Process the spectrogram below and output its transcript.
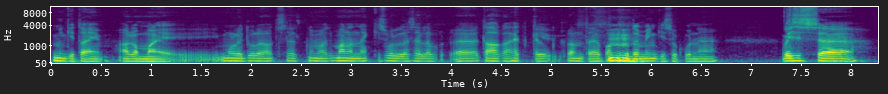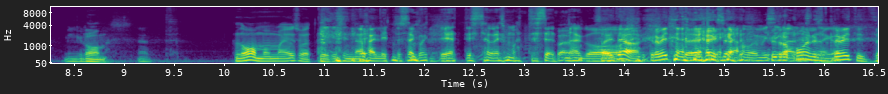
mingi taim, aga ma ei, mul ei tule otseselt niimoodi, ma annan äkki sulle selle äh, taga hetkel kanda ja pakkuda mm -hmm. mingisugune või siis äh, mingi loom, et looma ma ei usu, et keegi sinna hallituse kotti jättis selles mõttes, et nagu sa ei tea, mis ju, hüdropoonilised nagu- krevetid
